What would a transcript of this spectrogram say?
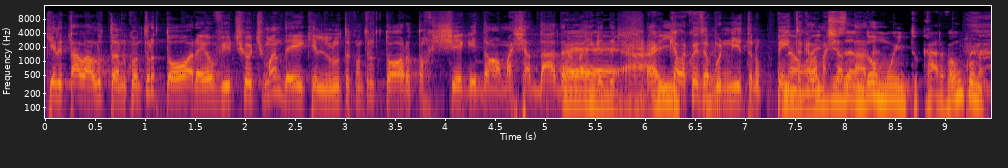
que ele tá lá lutando contra o Thor. Aí é o vídeo que eu te mandei, que ele luta contra o Thor, o Thor chega e dá uma machadada na É, barriga dele. É aquela coisa foi. bonita no peito, não, aquela aí machadada. desandou muito, cara. Vamos comer.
